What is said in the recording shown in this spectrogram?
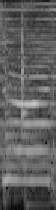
sure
